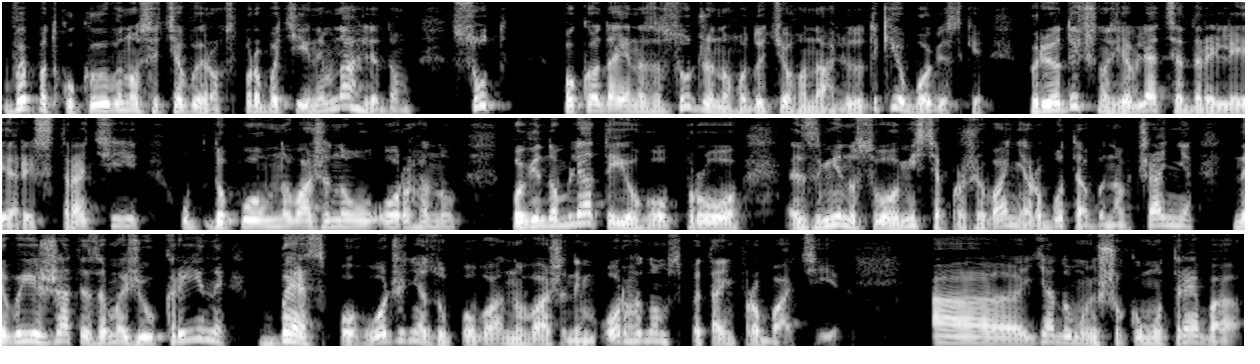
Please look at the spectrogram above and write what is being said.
випадку, коли виноситься вирок з пробаційним наглядом, суд покладає на засудженого до цього нагляду такі обов'язки. Періодично з'являться дерелі реєстрації до повноваженого органу, повідомляти його про е, зміну свого місця проживання, роботи або навчання, не виїжджати за межі України без погодження з уповноваженим органом з питань пробації. А я думаю, що кому треба,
